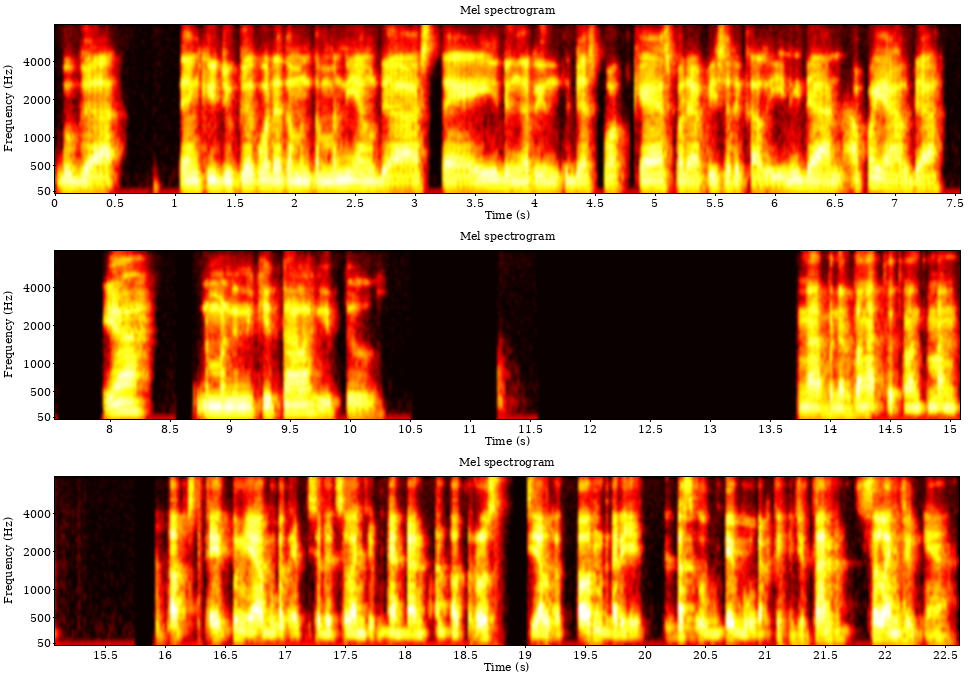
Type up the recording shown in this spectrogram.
juga thank you juga kepada teman-teman yang udah stay dengerin Tegas Podcast pada episode kali ini dan apa ya udah ya nemenin kita lah gitu. Nah, benar banget tuh teman-teman. Tetap stay tune ya buat episode selanjutnya dan pantau terus sial account dari Tugas UB buat kejutan selanjutnya.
